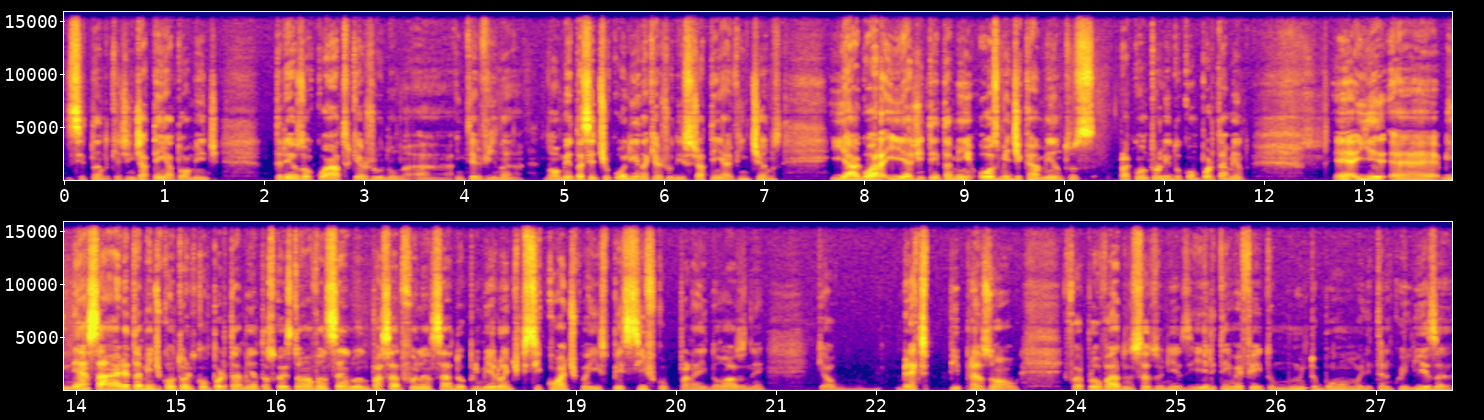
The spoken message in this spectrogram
citando, que a gente já tem atualmente três ou quatro que ajudam a intervir na, no aumento da acetilcolina, que ajuda isso já tem há 20 anos. E agora, e a gente tem também os medicamentos para controle do comportamento. É, e, é, e, nessa área também de controle de comportamento as coisas estão avançando. Ano passado foi lançado o primeiro antipsicótico aí, específico para idosos, né, que é o Brexpiprazol, foi aprovado nos Estados Unidos e ele tem um efeito muito bom, ele tranquiliza,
